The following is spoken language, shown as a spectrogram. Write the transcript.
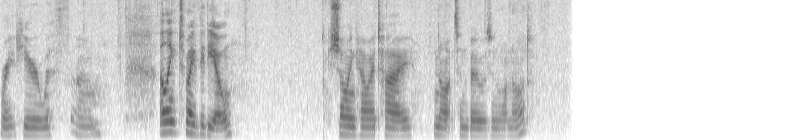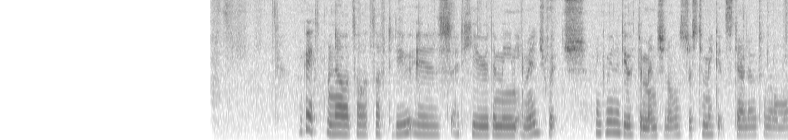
right here with um, a link to my video showing how I tie knots and bows and whatnot. Okay, now that's all that's left to do is adhere the main image, which I think I'm going to do with dimensionals just to make it stand out a little more.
